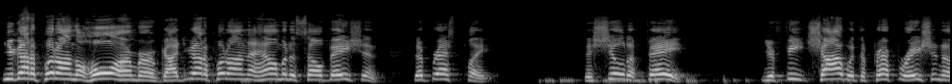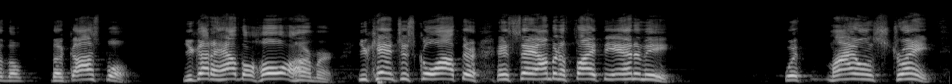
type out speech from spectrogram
you gotta put on the whole armor of God. You gotta put on the helmet of salvation, the breastplate the shield of faith, your feet shod with the preparation of the, the gospel. You got to have the whole armor. You can't just go out there and say, I'm to fight the enemy with my own strength.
